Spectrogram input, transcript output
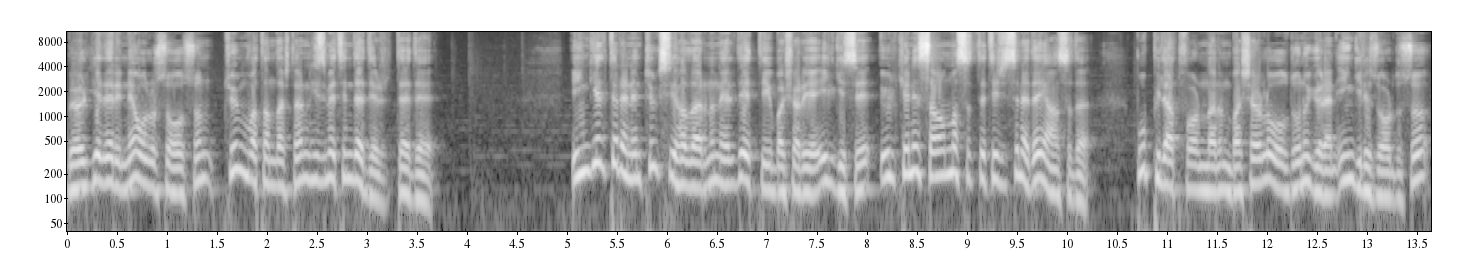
bölgeleri ne olursa olsun tüm vatandaşların hizmetindedir, dedi. İngiltere'nin Türk sihalarının elde ettiği başarıya ilgisi ülkenin savunma stratejisine de yansıdı. Bu platformların başarılı olduğunu gören İngiliz ordusu,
